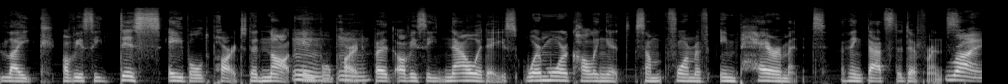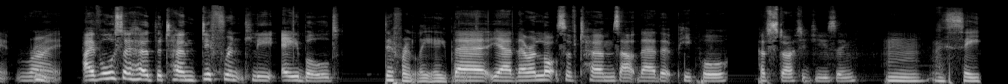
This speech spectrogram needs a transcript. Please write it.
like obviously disabled part, the not able part. But obviously nowadays we're more calling it some form of impairment. I think that's the difference. Right, right. I've also heard the term differently abled. Differently abled. There, yeah, there are lots of terms out there that people have started using. Mm, I see.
